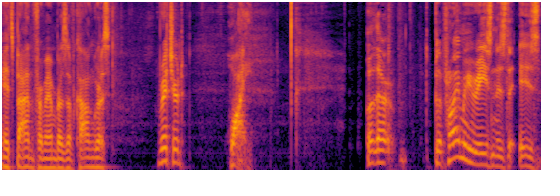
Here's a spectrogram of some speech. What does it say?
It's banned for members of Congress. Richard, why? Well, they're, the primary reason is that is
